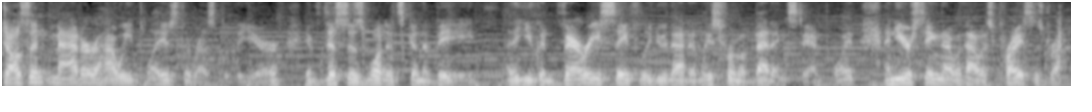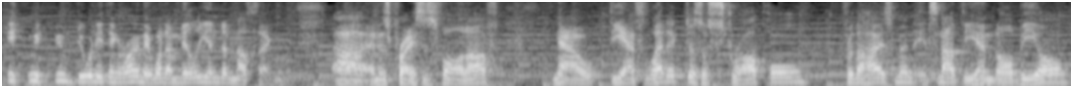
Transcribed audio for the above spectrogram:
Doesn't matter how he plays the rest of the year. If this is what it's going to be, I think you can very safely do that, at least from a betting standpoint. And you're seeing that with how his price is dropping. you do anything wrong. They won a million to nothing, uh, and his price has fallen off. Now, The Athletic does a straw poll for the Heisman. It's not the end all be all.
